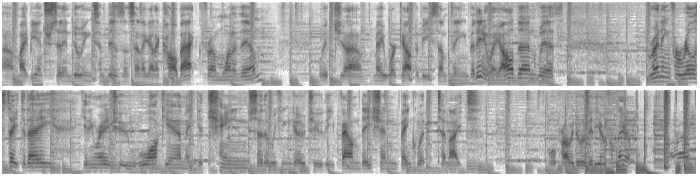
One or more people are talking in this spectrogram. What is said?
uh, might be interested in doing some business, and I got a call back from one of them, which uh, may work out to be something. But anyway, all done with running for real estate today getting ready to walk in and get changed so that we can go to the foundation banquet tonight. We'll probably do a video from there. Alright,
